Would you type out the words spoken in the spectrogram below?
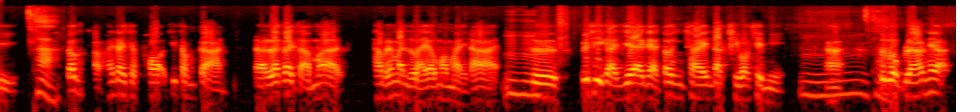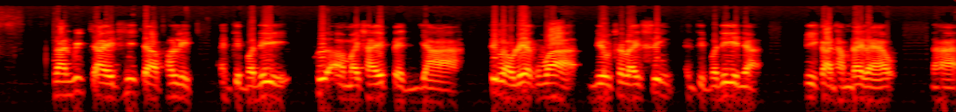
ดีค่ะต้องจับให้ได้เฉพาะที่ต้องการนะแล้วก็สามารถทำให้มันไหลออกมาใหม่ได้อือฮึคือวิธีการแยกเนี่ยต้องใช้นักชีวเคมีมนะค่ะสรุปแล้วเนี่ยงานวิจัยที่จะผลิตแอนติบอดีเพื่อเอามาใช้เป็นยา ซึ่งเราเรียกว่า neutralizing antibody เนี่ยมีการทำได้แล้วนะฮะ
